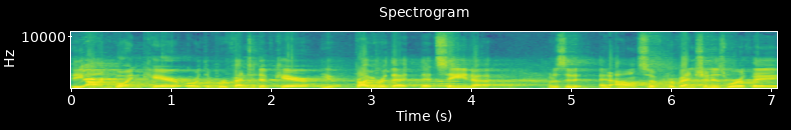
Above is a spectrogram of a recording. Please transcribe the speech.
the ongoing care or the preventative care. You've probably heard that, that saying, uh, what is it? An ounce of prevention is worth a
